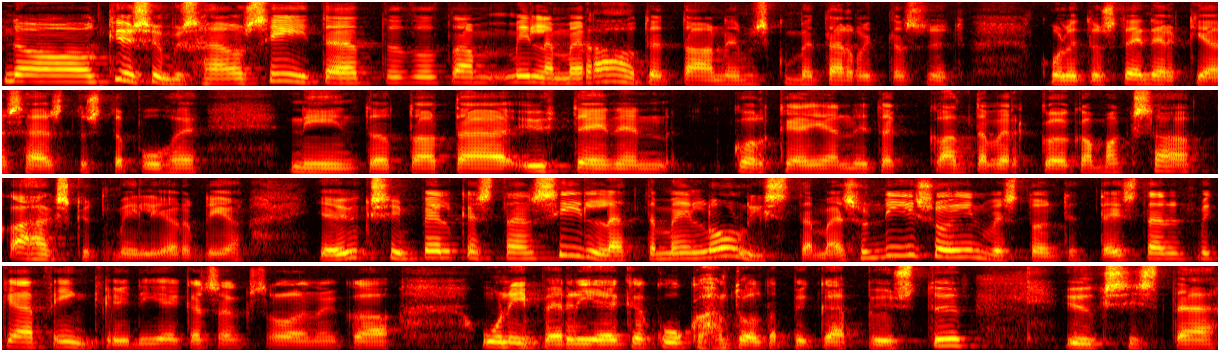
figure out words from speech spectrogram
No kysymyshän on siitä, että tota, millä me rahoitetaan, esimerkiksi kun me tarvittaisiin nyt, kun oli tuosta energiasäästöstä puhe, niin tota, tämä yhteinen korkeajännitä kantaverkko, joka maksaa 80 miljardia. Ja yksin pelkästään sillä, että meillä olisi tämä. Se on niin iso investointi, että ei sitä nyt mikään Fingridi eikä saksalainenkaan Uniperi eikä kukaan tuolta pykää pystyy yksistään.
